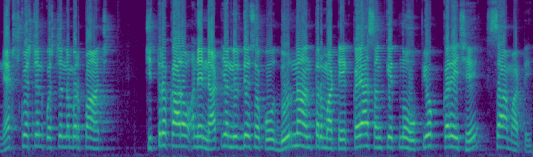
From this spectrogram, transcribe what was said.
નેક્સ્ટ ક્વેશ્ચન ક્વેશ્ચન નંબર પાંચ. ચિત્રકારો અને નાટ્ય નિર્દેશકો દૂરના અંતર માટે કયા સંકેતનો ઉપયોગ કરે છે, શા માટે?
